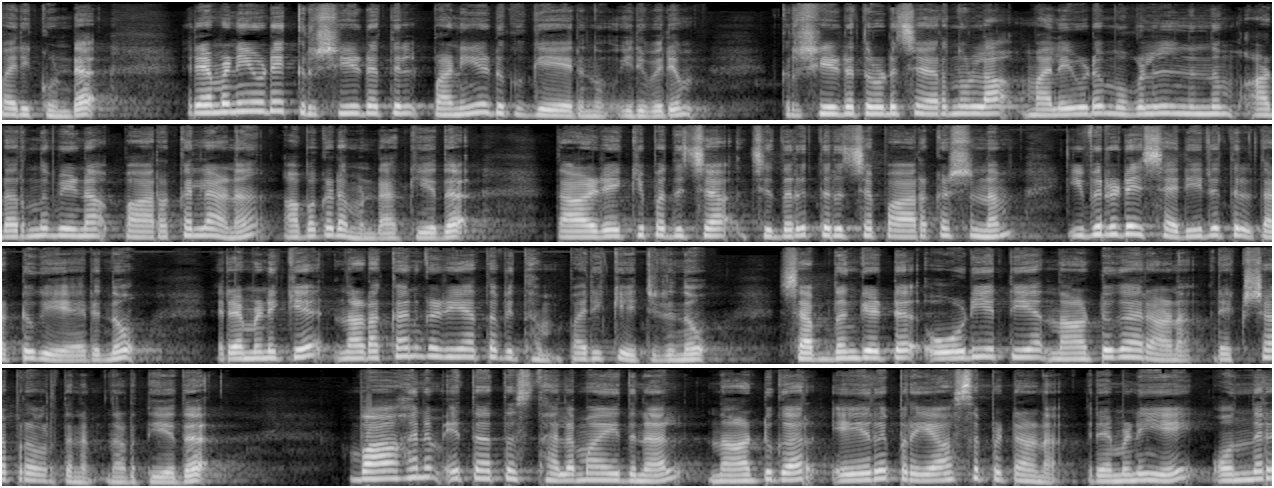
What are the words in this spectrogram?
പരിക്കുണ്ട്. രമണിയുടെ കൃഷിയിടത്തിൽ പണിയെടുക്കുകയായിരുന്നു ഇരുവരും. കൃഷിയിടത്തോട് ചേർന്നുള്ള മലയുടെ മുകളിൽ നിന്നും അടർന്നു വീണ പാറക്കല്ലാണ് അപകടമുണ്ടാക്കിയത്. താഴേക്ക് പതിച്ച ചിതറിത്തെറിച്ച പാറക്കഷണം ഇവരുടെ ശരീരത്തിൽ തട്ടുകയായിരുന്നു. രമണിക്ക് നടക്കാൻ കഴിയാത്ത വിധം പരിക്കേറ്റിരുന്നു. ശബ്ദം കേട്ട് ഓടിയെത്തിയ നാട്ടുകാരാണ് രക്ഷാപ്രവർത്തനം നടത്തിയത്. വാഹനം എത്താത്ത സ്ഥലമായതിനാൽ നാട്ടുകാർ ഏറെ പ്രയാസപ്പെട്ടാണ് രമണിയെ ഒന്നര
